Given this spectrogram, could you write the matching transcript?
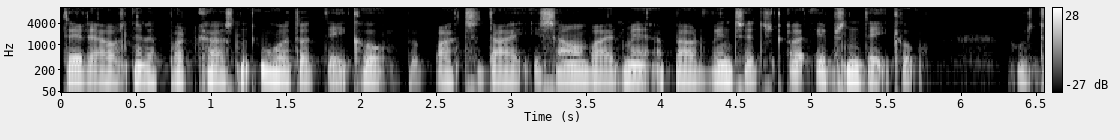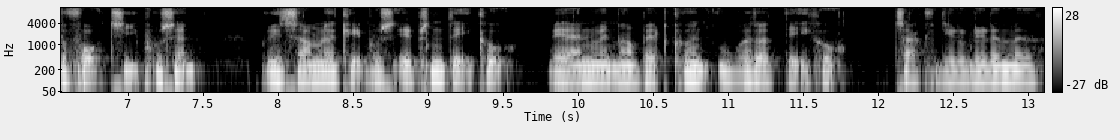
Dette afsnit af podcasten ur.dk blev bragt til dig i samarbejde med About Vintage og Epson.dk. Husk, du får 10% på dit samlede køb hos Epson.dk ved at anvende rabatkoden ur.dk. Tak fordi du lyttede med.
